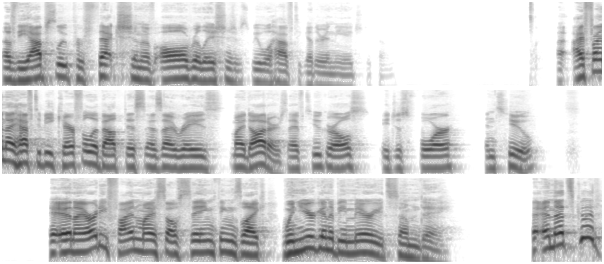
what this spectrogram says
of the absolute perfection of all relationships we will have together in the age to come. I find I have to be careful about this as I raise my daughters. I have two girls, ages four and two. And I already find myself saying things like, when you're going to be married someday. And that's good.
